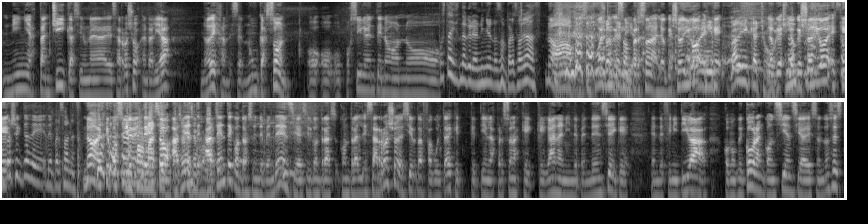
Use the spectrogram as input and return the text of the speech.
niñas tan chicas y en una edad de desarrollo, en realidad no dejan de ser, nunca son. O, o- o posiblemente no, no. ¿Vos estás diciendo que los niños no son personas? No, por supuesto que son personas. Lo que yo digo es que. va a venir Cacho Lo que, lo que yo digo es son que. proyectos de, de personas. No, es que posiblemente esto atente, atente contra su independencia, es decir, contra, contra el desarrollo de ciertas facultades que, que tienen las personas que, que ganan independencia y que, en definitiva, como que cobran conciencia de eso. Entonces,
